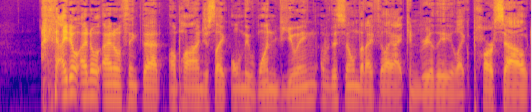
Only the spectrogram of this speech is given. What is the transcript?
I don't I don't I don't think that upon just like only one viewing of this film that I feel like I can really like parse out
